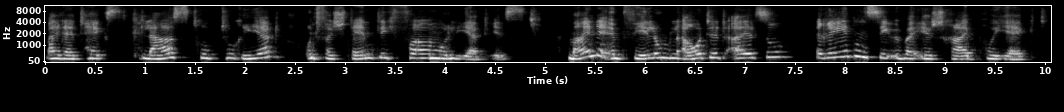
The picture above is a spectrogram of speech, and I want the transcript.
weil der Text klar strukturiert und verständlich formuliert ist. Meine Empfehlung lautet also, reden Sie über Ihr Schreibprojekt.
